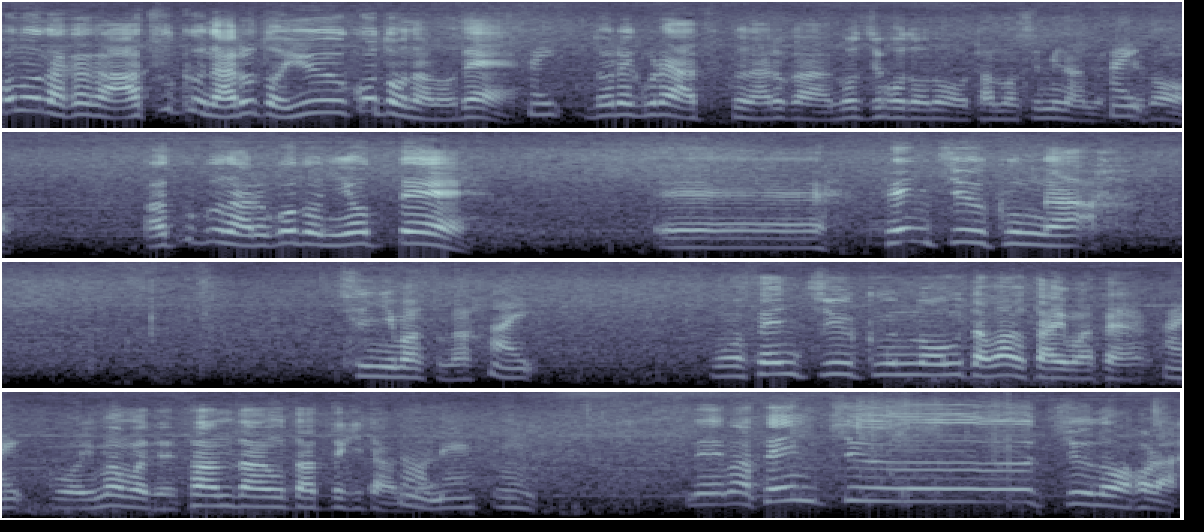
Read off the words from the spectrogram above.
この中が熱くなるということなので、はい。どれぐらい熱くなるかは後ほどのお楽しみなんですけど、熱くなることによって、えー、線虫くんが死にますな。はいもう線虫くんの歌は歌いません。はい。もう今まで散々歌ってきたんで。そうね。うん、でまあ線虫っていうのはほら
